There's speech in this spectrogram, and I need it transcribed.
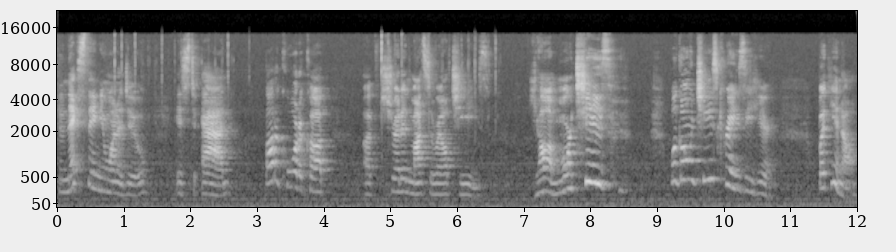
The next thing you want to do is to add about a quarter cup of shredded mozzarella cheese. Yum, more cheese. We're going cheese crazy here. But you know,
